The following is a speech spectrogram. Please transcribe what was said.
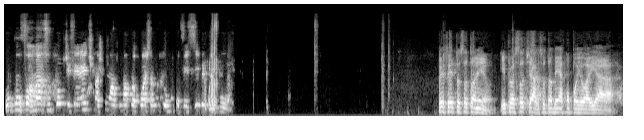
com, com, formatos um pouco diferentes, mas com uma, uma proposta muito, muito ofensiva e muito boa. Perfeito, professor Toninho. E professor Tiago, o senhor também acompanhou aí a,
